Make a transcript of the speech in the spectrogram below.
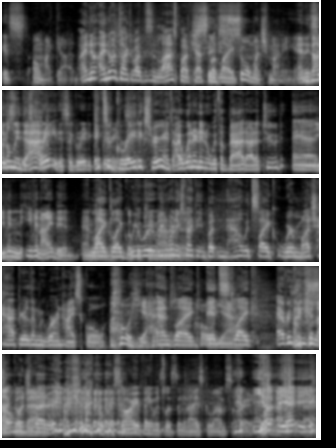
it's oh my god. I know I know I talked about this in the last podcast, but like so much money, and it's, not it's- only it's that, great. It's a great experience. it's a great experience. I went in it with a bad attitude and Even even I did, and like like we were we weren't it. expecting, but now it's like we're much happier than we were in high school, Oh yeah, and like Oh, it's yeah. like everything's so much back. better. I. Sorry if anyone's listening in high school. I'm sorry. Yeah, yeah, yeah.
